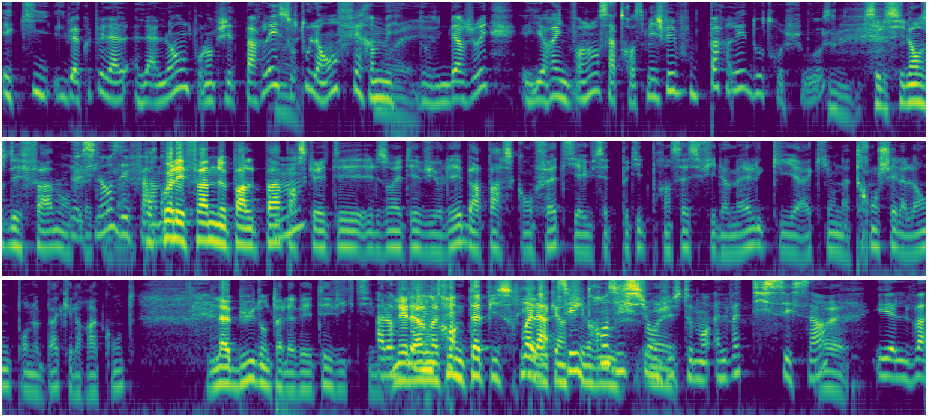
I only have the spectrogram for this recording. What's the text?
et qui lui a coupé la, langue pour l'empêcher de parler et surtout l'a enfermé dans une bergerie. Et il y aura une vengeance atroce. Mais je vais vous parler d'autre chose. Hmm. C'est le silence des femmes, en le fait. Silence des femmes. Pourquoi les femmes ne parlent pas? Hmm. Parce qu'elles elles ont été violées bah Parce qu'en fait, il y a eu cette petite princesse Philomène qui, à qui on a tranché la langue pour ne pas qu'elle raconte l'abus dont elle avait été victime. Alors, Mais là, on a fait une tapisserie avec un fil C'est une transition, justement. Elle va tisser ça et elle va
